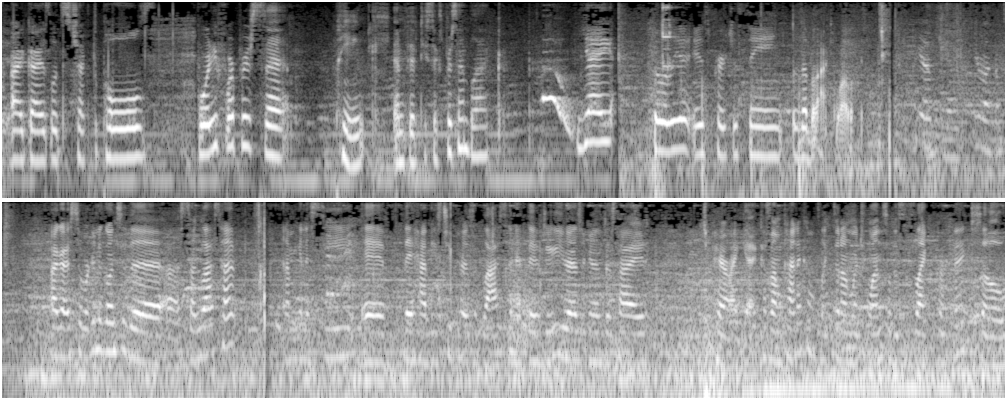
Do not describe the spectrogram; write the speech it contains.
Alright guys, let's check the polls. 44% pink and 56% black. Woo! Yay! So Aliyah is purchasing the black wallet. Yeah, you're welcome. Alright guys, so we're gonna go into the uh, sunglass hut and I'm gonna see if they have these two pairs of glasses and if they do, you guys are gonna decide which pair I get because I'm kind of conflicted on which one so this is like perfect so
